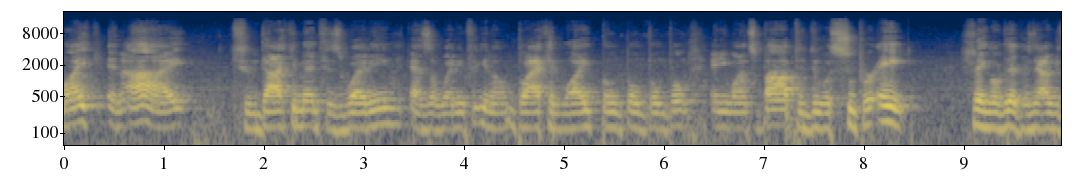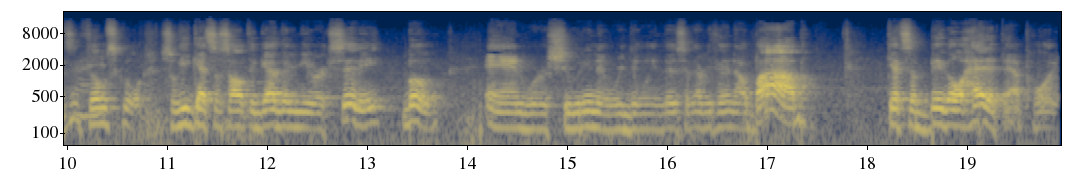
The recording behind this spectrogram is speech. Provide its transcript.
Mike and I to document his wedding as a wedding, you know, black and white, boom, boom, boom, boom. And he wants Bob to do a Super 8 thing over there because now he's in Right. film school. So he gets us all together in New York City, boom. And we're shooting and we're doing this and everything. Now, Bob gets a big old head at that point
